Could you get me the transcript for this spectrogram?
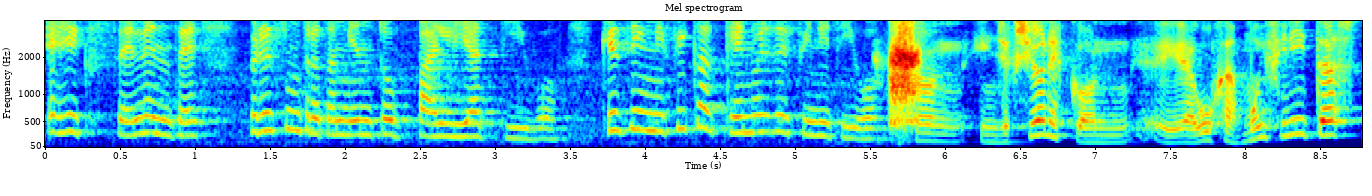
es excelente, pero es un tratamiento paliativo. ¿Qué significa? Que no es definitivo. Son inyecciones con eh, agujas muy finitas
